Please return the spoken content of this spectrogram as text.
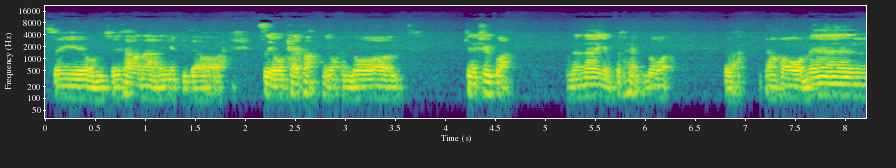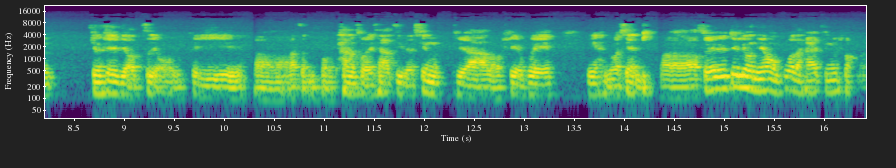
所以我们学校呢也比较自由开放，有很多平时管的呢也不是很多，对吧？然后我们平时也比较自由，可以啊、呃怎么说，探索一下自己的兴趣啊，老师也会给你很多限制啊、所以这六年我过得还是挺爽的。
